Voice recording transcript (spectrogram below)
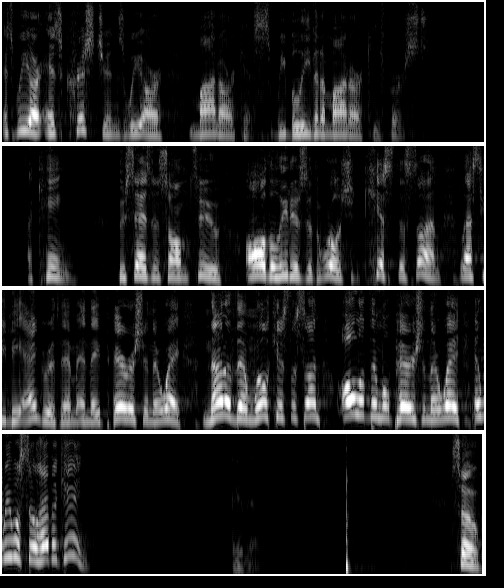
As we are, as Christians, we are monarchists. We believe in a monarchy first, a king who says in Psalm 2 all the leaders of the world should kiss the Son, lest he be angry with them and they perish in their way. None of them will kiss the Son, all of them will perish in their way, and we will still have a king. Amen. So,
